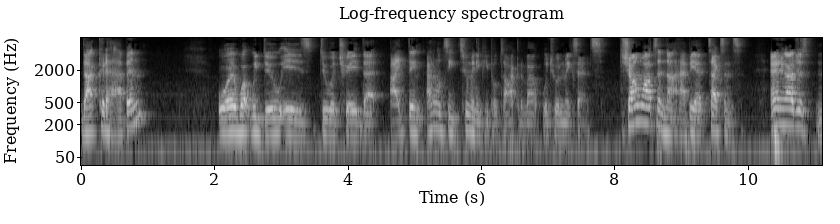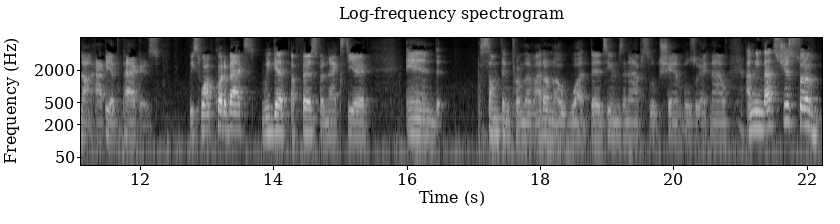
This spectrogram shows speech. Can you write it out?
that could happen. Or what we do is do a trade that I think I don't see too many people talking about, which would make sense. Deshaun Watson not happy at Texans. Aaron Rodgers not happy at the Packers. We swap quarterbacks. We get a first for next year, and something from them. I don't know what. Their team's in absolute shambles right now. I mean, that's just sort of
